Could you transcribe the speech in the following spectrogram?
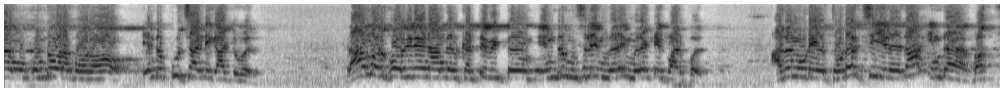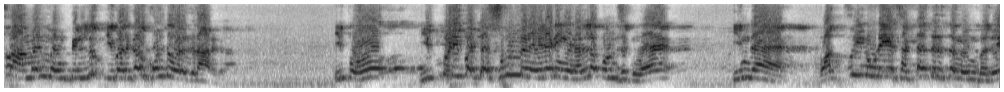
நாங்கள் கொண்டு வர போறோம் என்று பூச்சாண்டி காட்டுவது. ராமர் கோவிலை நாங்கள் கட்டிவிட்டோம் என்று முஸ்லிம்களை மிரட்டி பார்ப்பது. அதனுடைய தொடர்ச்சியிலே தான் இந்த வக்ஃப் அமெண்ட்மெண்ட் பில்லும் இவர்கள் கொண்டு வருகிறார்கள். இப்போ இப்படிப்பட்ட சூழ்நிலையில நீங்க நல்லா புரிஞ்சுக்குங்க. இந்த வக்ஃபினுடைய சட்ட திருத்தம் என்பது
